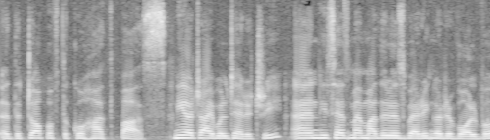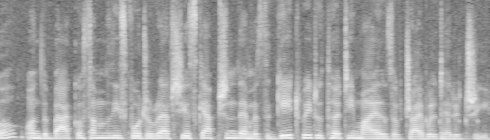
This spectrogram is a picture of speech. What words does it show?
at the top of the Kohat Pass near tribal territory. And he says, My mother is wearing a revolver. On the back of some of these photographs, she has captioned them as the gateway to 30 miles of tribal territory.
